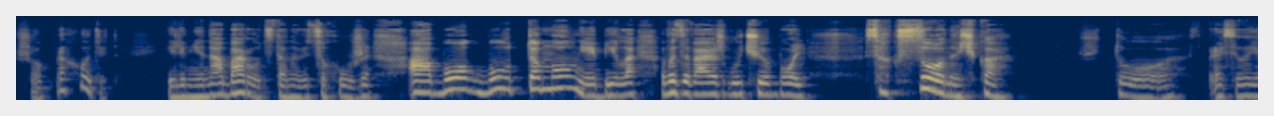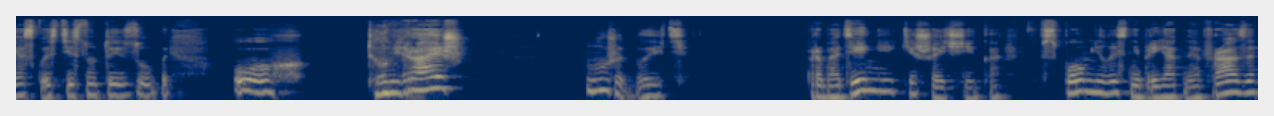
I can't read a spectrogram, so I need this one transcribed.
Шок проходит. Или мне наоборот становится хуже, а Бог будто молния била, вызывая жгучую боль. «Саксоночка!» «Что?» – спросила я сквозь стиснутые зубы. «Ох, ты умираешь?» «Может быть». Прободение кишечника. Вспомнилась неприятная фраза,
